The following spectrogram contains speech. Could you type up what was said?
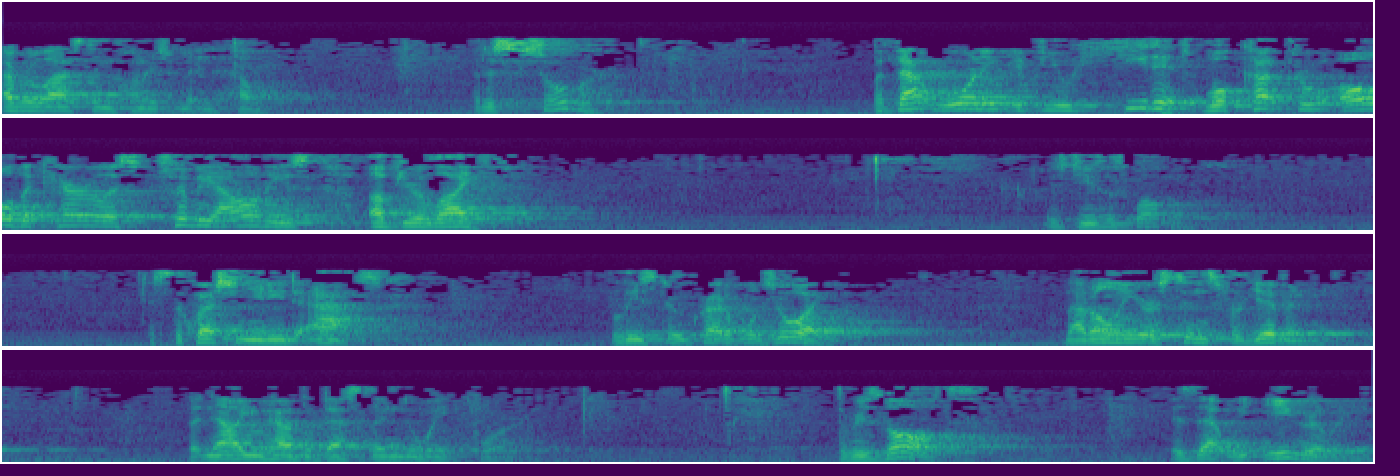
everlasting punishment in hell. That is sober. But that warning, if you heed it, will cut through all the careless trivialities of your life. Is Jesus welcome? It's the question you need to ask. Leads to incredible joy. Not only are sins forgiven, but now you have the best thing to wait for. The result is that we eagerly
